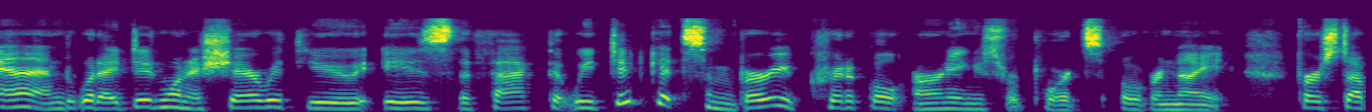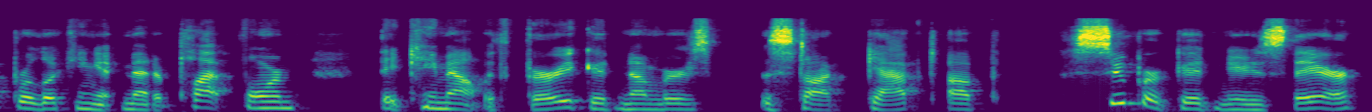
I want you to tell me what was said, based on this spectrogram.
And what I did want to share with you is the fact that we did get some very critical earnings reports overnight. First up, we're looking at Meta Platform. They came out with very good numbers. The stock gapped up. Super good news there.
